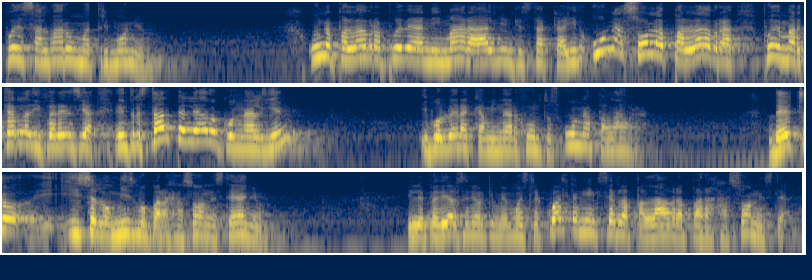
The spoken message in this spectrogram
puede salvar un matrimonio. Una palabra puede animar a alguien que está caído. Una sola palabra puede marcar la diferencia entre estar peleado con alguien y volver a caminar juntos. Una palabra. De hecho, hice lo mismo para Jasón este año. Y le pedí al Señor que me muestre cuál tenía que ser la palabra para Jasón este año.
